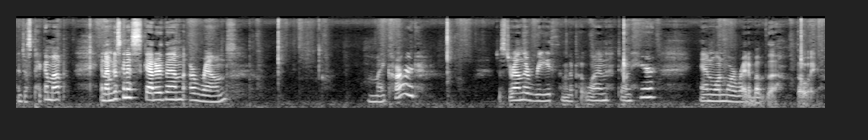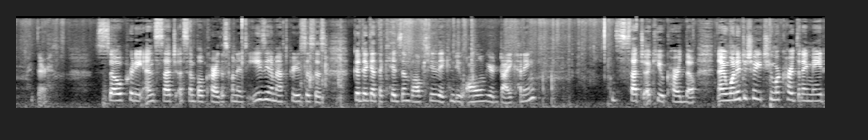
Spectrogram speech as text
and just pick them up. And I'm just going to scatter them around my card. Just around the wreath. I'm going to put one down here and one more right above the bow right there. So pretty and such a simple card. This one is easy to mass produce. This is good to get the kids involved too. They can do all of your die cutting. It's Such a cute card though. Now I wanted to show you two more cards that I made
